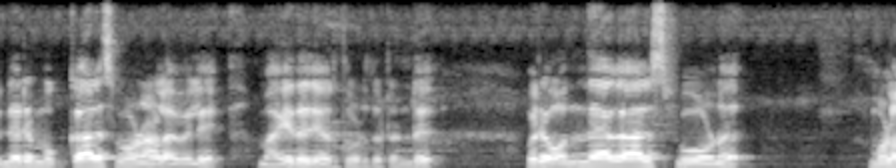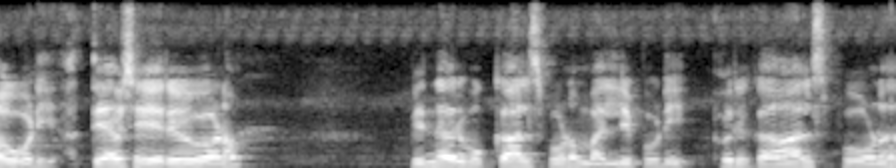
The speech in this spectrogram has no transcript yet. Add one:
പിന്നെ ഒരു മുക്കാൽ സ്പൂൺ അളവിൽ മൈദ ചേർത്ത് കൊടുത്തിട്ടുണ്ട്. ഒരു ഒന്നേകാൽ സ്പൂണ് മുളക് പൊടി അത്യാവശ്യം എരിവ് വേണം. പിന്നെ ഒരു മുക്കാൽ സ്പൂണ് മല്ലിപ്പൊടി ഒരു കാൽ സ്പൂണ്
